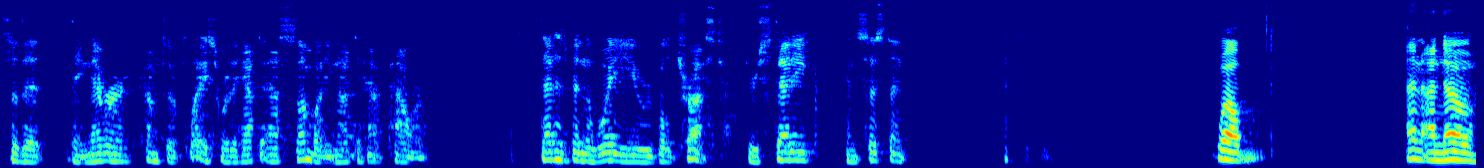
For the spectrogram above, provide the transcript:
so that they never come to a place where they have to ask somebody not to have power. That has been the way you rebuild trust through steady, consistent execution. Well, and I know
